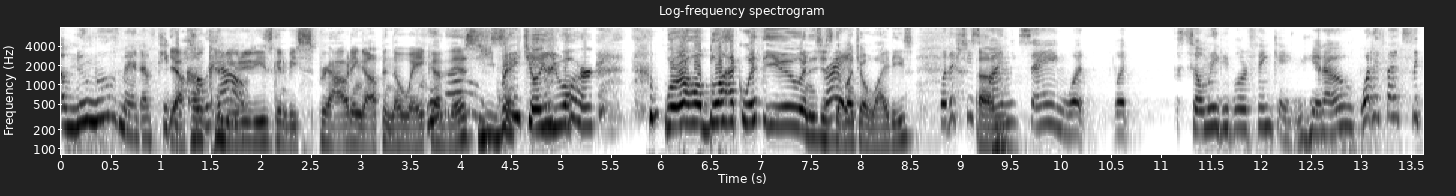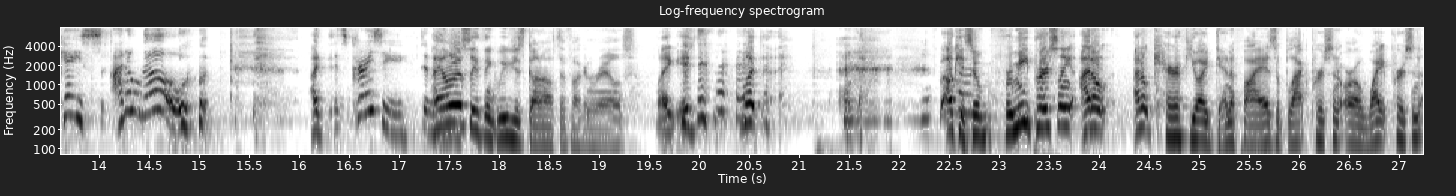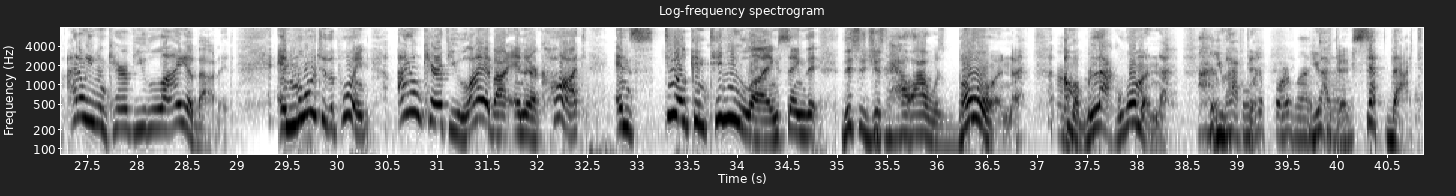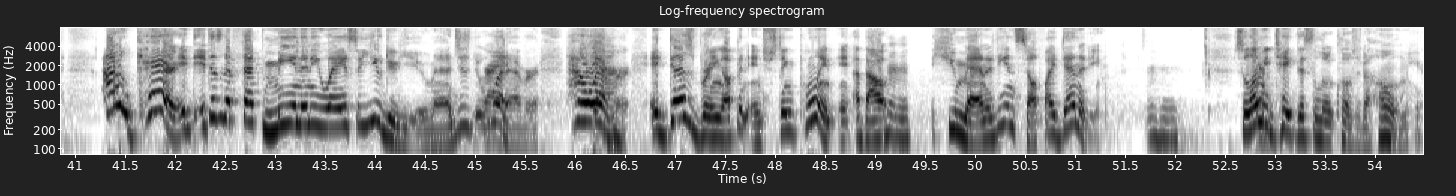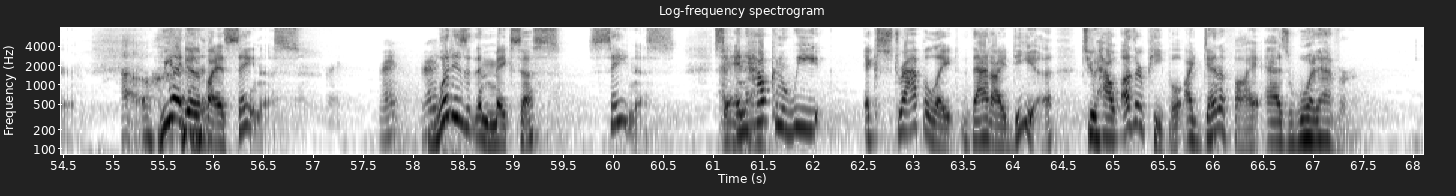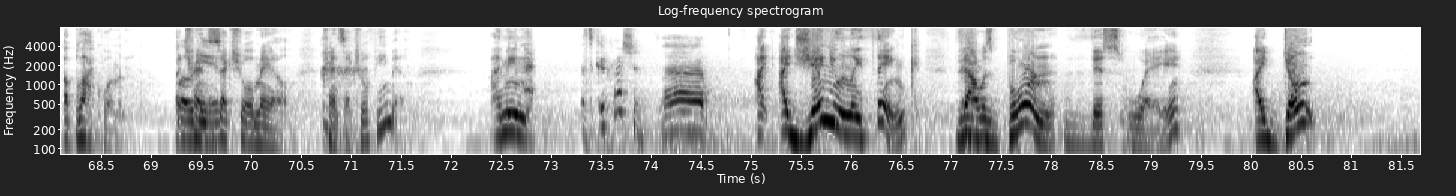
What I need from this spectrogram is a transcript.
a new movement of people yeah, whole community is going to be sprouting up in the wake Who of this. Rachel, you are, we're all black with you, and it's just a bunch of whiteys. What if she's Um, finally saying what what so many people are thinking? You know, what if that's the case? I don't know. I, it's crazy to me. I honestly think we've just gone off the fucking rails. Like it's what. Okay, so for me personally, I don't. I don't care if you identify as a black person or a white person. I don't even care if you lie about it. And more to the point, I don't care if you lie about it and are caught and still continue lying, saying that this is just how I was born. I'm a black woman. You have to. you have to accept that. I don't care. It, it doesn't affect me in any way, so you do you, man. Just Right. whatever. However, it does bring up an interesting point i- about humanity and self identity. So let me take this a little closer to home here. oh, We identify as Satanists. right, right. What is it that makes us Satanists? So, and how can we extrapolate that idea to how other people identify as whatever? A black woman, a Well, dude. transsexual male, transsexual female. I mean, That's a good question. Uh, I, I genuinely think that I was born this way. I don't.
